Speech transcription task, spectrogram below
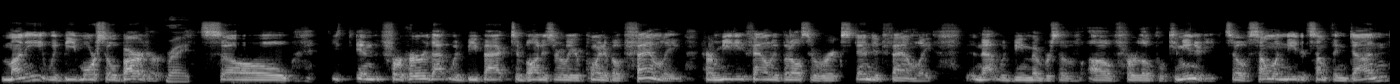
money. It would be more so barter. Right. So, and for her, that would be back to Bonnie's earlier point about family, her immediate family, but also her extended family. And that would be members of, of her local community. So if someone needed something done,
